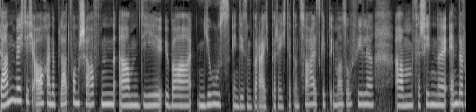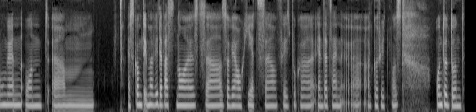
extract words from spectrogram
Dann möchte ich auch eine Plattform schaffen, ähm, die über News in diesem Bereich berichtet. Und zwar, es gibt immer so viele ähm, verschiedene Änderungen und ähm, es kommt immer wieder was Neues, äh, so wie auch jetzt äh, Facebook äh, ändert seinen äh, Algorithmus und, und, und.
